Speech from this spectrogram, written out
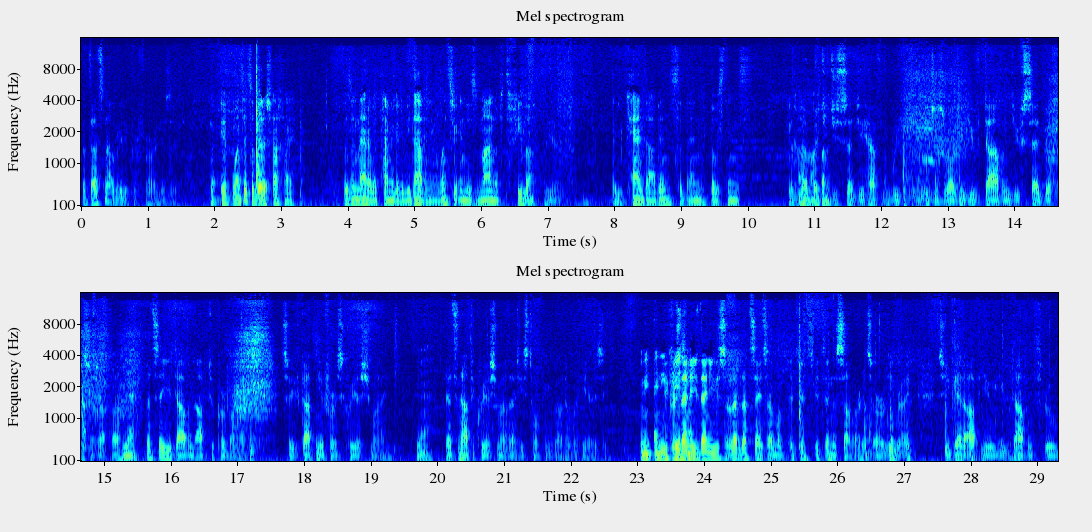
But that's not really preferred, is it? If once it's a bit of shachar, doesn't matter what time you're going to be davening. Once you're in the zman of tefillah Yeah. that you can daven, so then those things But no, but you just said you have, we've, we just wrote it, you've davened, you've said Birchas HaShachar. Yeah. Let's say you davened up to Korbanos. So you've gotten your first Kriya Shema. Yeah. That's not the Kriya Shema that he's talking about over here, is he? I mean, any because then you, then you let, let's say it's, it's it's in the summer, it's early, right? So you get up, you you daven through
